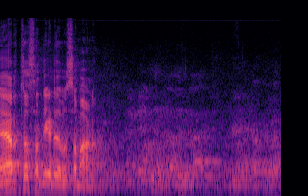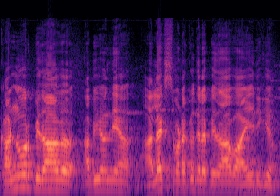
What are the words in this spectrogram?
നേർച്ച സദ്യയുടെ ദിവസമാണ്. കണ്ണൂർ പിതാവ് അഭിമന്യ അലക്സ് വടക്കുന്നില പിതാവായിരിക്കും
